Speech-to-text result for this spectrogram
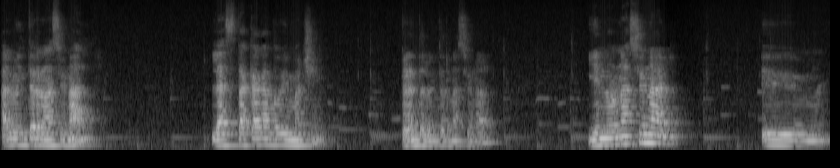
a lo internacional, la está cagando bien machín frente a lo internacional. Y en lo nacional, em,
